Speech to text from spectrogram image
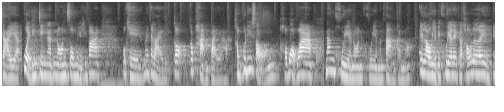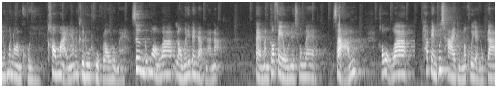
ใจอะป่วยจริงๆอะนอนสมอยู่ที่บ้านโอเค ไม่เป็นไรก็ก็ผ่านไปอะค่ะคำพูดที่สองเขาบอกว่านั่งคุยกับนอนคุยมันต่างกันเนาะไอเราอย่าไปคุยอะไรกับเขาเลยไอ้นุกมานอนคุยความหมายเนี้ยมันคือดูถูกเราถูกไหมซึ่งนุกมองว่าเราไม่ได้เป็นแบบนั้นอะแต่มันก็เฟลในช่วงแรกสามเขาบอกว่าถ้าเป็นผู้ชายถึงมาคุยกับนุกได้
